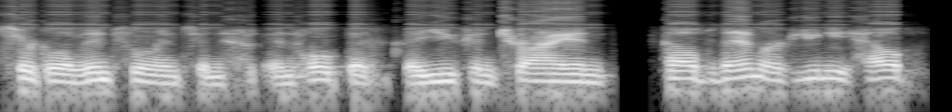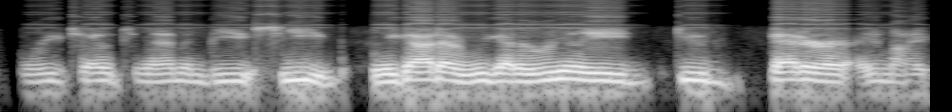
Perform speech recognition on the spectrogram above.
circle of influence and and hope that, that you can try and help them, or if you need help, reach out to them and be received. We gotta we gotta really do better in my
